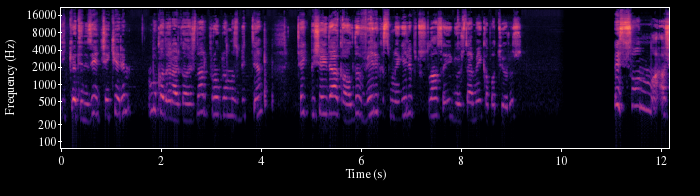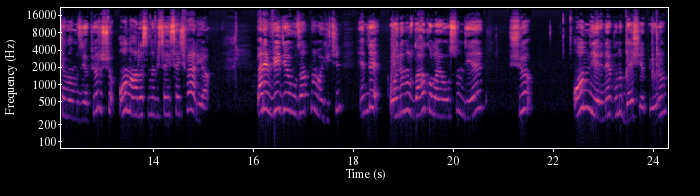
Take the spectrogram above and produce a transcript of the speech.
Dikkatinizi çekerim. Bu kadar arkadaşlar. Programımız bitti. Tek bir şey daha kaldı. Veri kısmına gelip tutulan sayıyı göstermeyi kapatıyoruz. Ve son aşamamızı yapıyoruz. Şu 10 arasında bir sayı seç var ya. Ben hem video uzatmamak için hem de oyunumuz daha kolay olsun diye şu 10 yerine bunu 5 yapıyorum.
